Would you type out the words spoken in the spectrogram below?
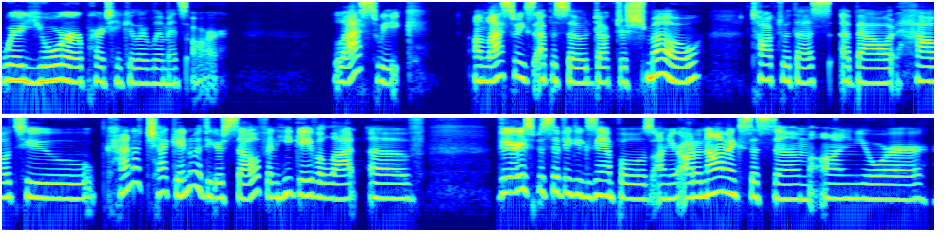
where your particular limits are. Last week, on last week's episode, Dr. Schmo talked with us about how to kind of check in with yourself, and he gave a lot of very specific examples on your autonomic system, on your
